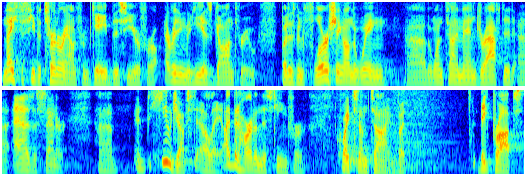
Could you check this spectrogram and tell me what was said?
nice to see the turnaround from Gabe this year for everything that he has gone through, but has been flourishing on the wing, uh, the one time man drafted uh, as a center. Uh, and huge ups to LA. I've been hard on this team for quite some time, but big props.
